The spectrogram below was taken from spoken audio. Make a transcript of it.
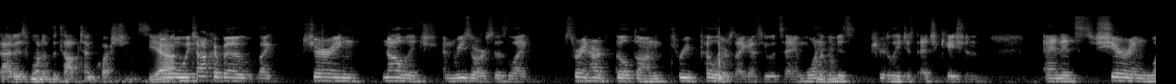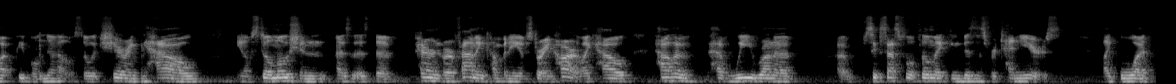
that is one of the top ten questions. And yeah, when we talk about like sharing knowledge and resources, like Story and Heart's built on three pillars, I guess you would say, and one of them mm-hmm. is purely just education, and it's sharing what people know. So it's sharing how you know Still Motion as, as the parent or founding company of Story and Heart, like how how have have we run a, a successful filmmaking business for ten years? Like what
